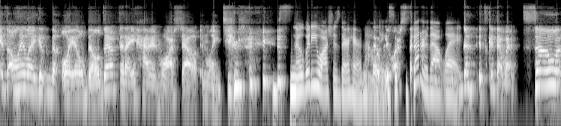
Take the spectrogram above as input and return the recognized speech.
it's only like the oil buildup that I haven't washed out in like two days. nobody washes their hair nowadays. It's better that way. Good- it's good that way. So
